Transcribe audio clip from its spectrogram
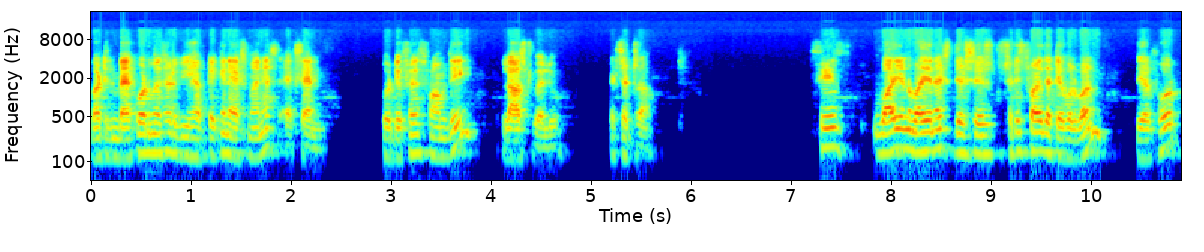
but in backward method we have taken x minus xn so difference from the last value etc since y and y and x satisfy the table one. Therefore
